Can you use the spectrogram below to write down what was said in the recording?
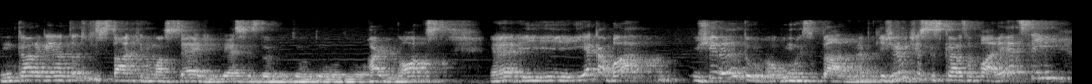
um cara ganhar tanto destaque numa série dessas do, do, do, do Hard Knocks é, e, e, acabar gerando algum resultado, né? Porque geralmente esses caras aparecem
